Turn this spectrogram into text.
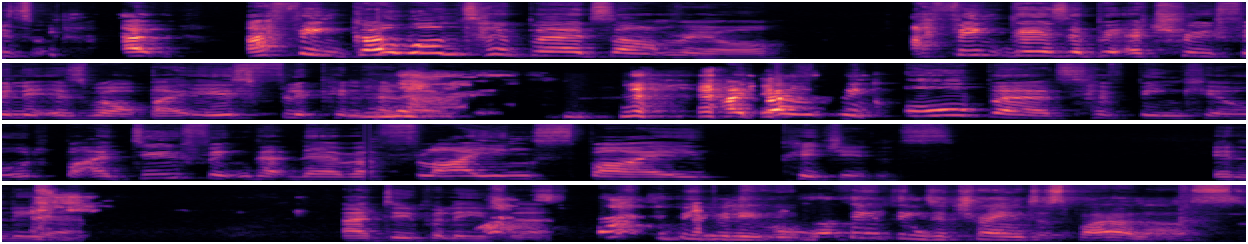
I, I think go on to birds aren't real I think there's a bit of truth in it as well, but it is flipping hilarious. I don't think all birds have been killed, but I do think that there are flying spy pigeons in the air. I do believe what? that. That could be believable. I think things are trained to spy on us.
